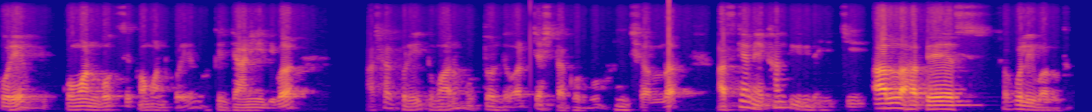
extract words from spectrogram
করে, কমান বক্সে কমান করে আমাকে জানিয়ে দিবা আশা করি তোমার উত্তর দেওয়ার চেষ্টা করব ইনশাল্লাহ আজকে আমি এখান থেকে বিদায় নিচ্ছি। আল্লাহ হাফেজ। সকলেই ভালো থাকো।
